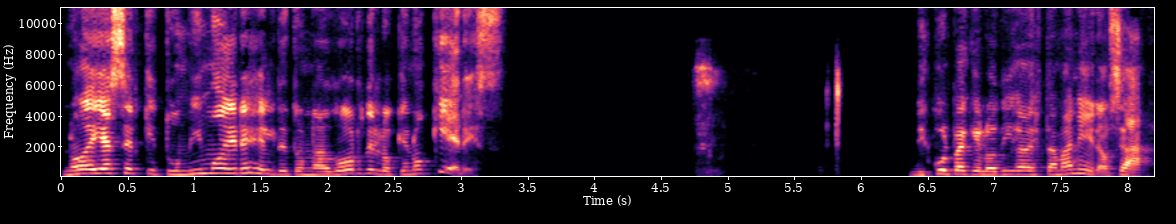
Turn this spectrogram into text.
no vaya a ser que tú mismo eres el detonador de lo que no quieres. Disculpa que lo diga de esta manera, o sea,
